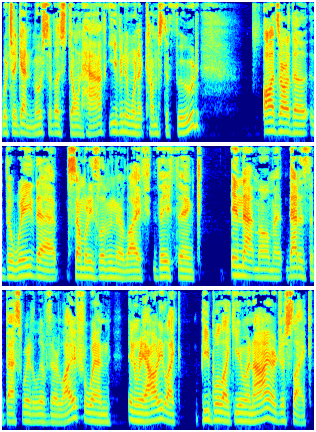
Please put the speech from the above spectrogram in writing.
which again, most of us don't have, even when it comes to food, odds are the the way that somebody's living their life, they think in that moment that is the best way to live their life when in reality like people like you and I are just like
